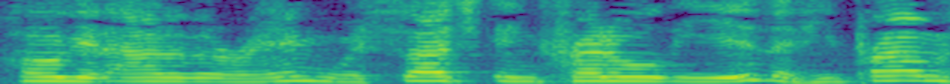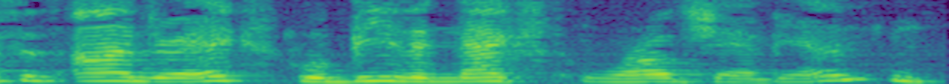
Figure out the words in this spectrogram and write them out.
Hogan out of the ring with such incredible ease, and he promises Andre will be the next world champion.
